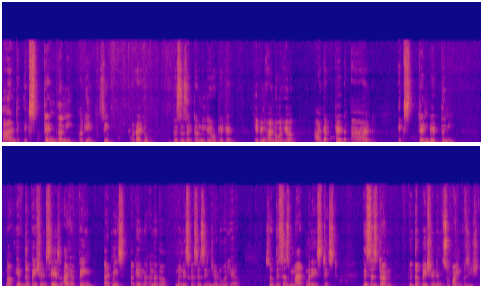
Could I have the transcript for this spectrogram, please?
and extend the knee again. See what I do? This is internally rotated, keeping hand over here, adducted and extended the knee. Now if the patient says I have pain, that means again another meniscus is injured over here. So this is McMurray's test. This is done with the patient in supine position.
